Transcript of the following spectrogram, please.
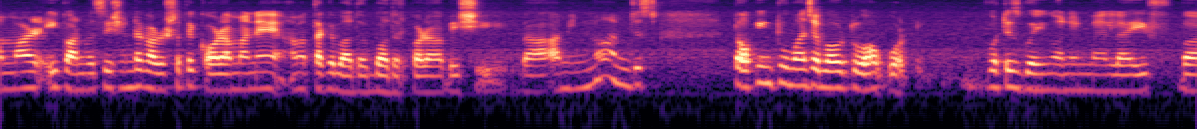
আমার এই কনভারসেশনটা কারোর সাথে করা মানে আমার তাকে বদর বদর করা বেশি বা আমি no I am just talking too much about what what is going on in my life বা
